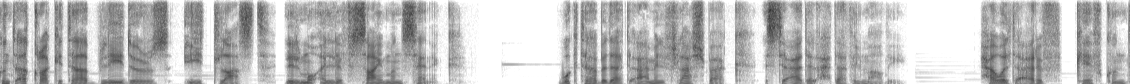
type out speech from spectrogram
كنت أقرأ كتاب Leaders Eat Last للمؤلف سايمون سينيك. وقتها بدأت أعمل فلاش باك استعادة الأحداث الماضي. حاولت أعرف كيف كنت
